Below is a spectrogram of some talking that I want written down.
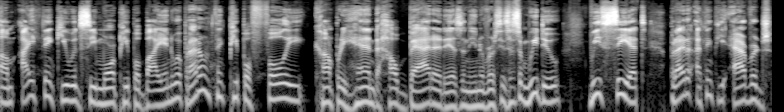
um, I think you would see more people buy into it. But I don't think people fully comprehend how bad it is in the university system. We do, we see it, but I, I think the average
